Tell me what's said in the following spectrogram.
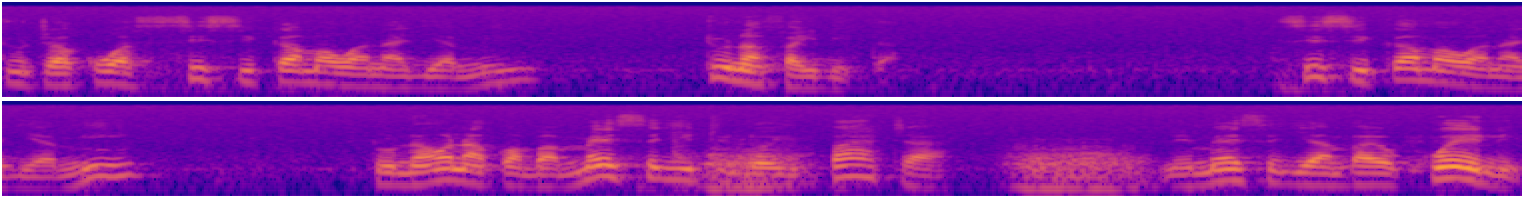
tutakuwa sisi kama wanajamii tunafaidika. Sisi kama wanajamii tunaona kwamba meseji tuliyoipata ni meseji ambayo kweli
